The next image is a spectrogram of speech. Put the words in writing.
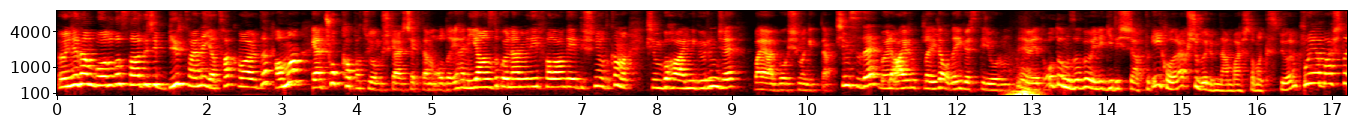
önceden bu odada sadece bir tane yatak vardı ama yani çok kapatıyormuş gerçekten odayı. Hani yazlık önemli değil falan diye düşünüyorduk ama şimdi bu halini görünce bayağı bir hoşuma gitti. Şimdi size böyle ayrıntılarıyla odayı gösteriyorum. Evet odamıza böyle giriş yaptık. İlk olarak şu bölümden başlamak istiyorum. Buraya başta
